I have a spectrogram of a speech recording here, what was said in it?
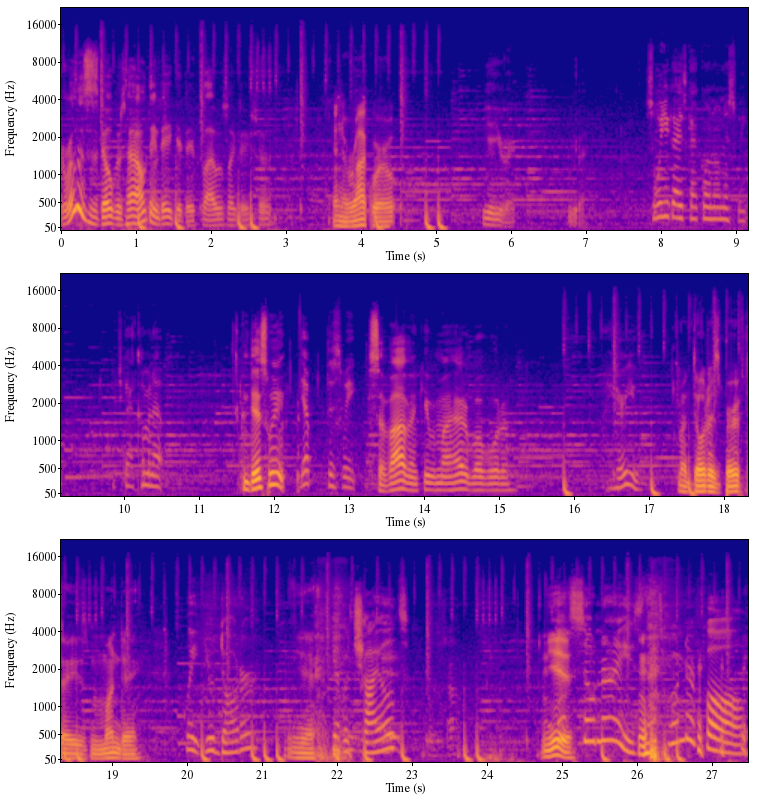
Gorillaz is dope as hell. I don't think they get their flowers like they should. In the rock world. Yeah, you're right. So what do you guys got going on this week? What you got coming up? This week, Yep, this week. surviving, keeping my head above water. I hear you. My daughter's birthday is Monday. Wait, your daughter? Yeah. You have a child? Yeah. That's so nice. That's wonderful.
